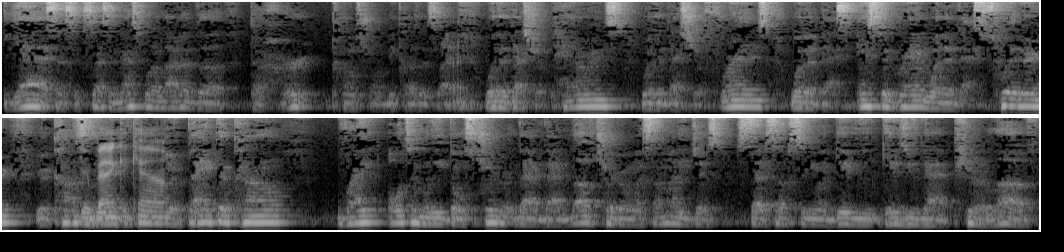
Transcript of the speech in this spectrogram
Where, yes, and success, and that's where a lot of the the hurt comes from because it's like right. whether that's your parents, whether that's your friends, whether that's Instagram, whether that's Twitter, your your bank account, your bank account right ultimately those trigger that that love trigger when somebody just steps up to you and give you gives you that pure love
